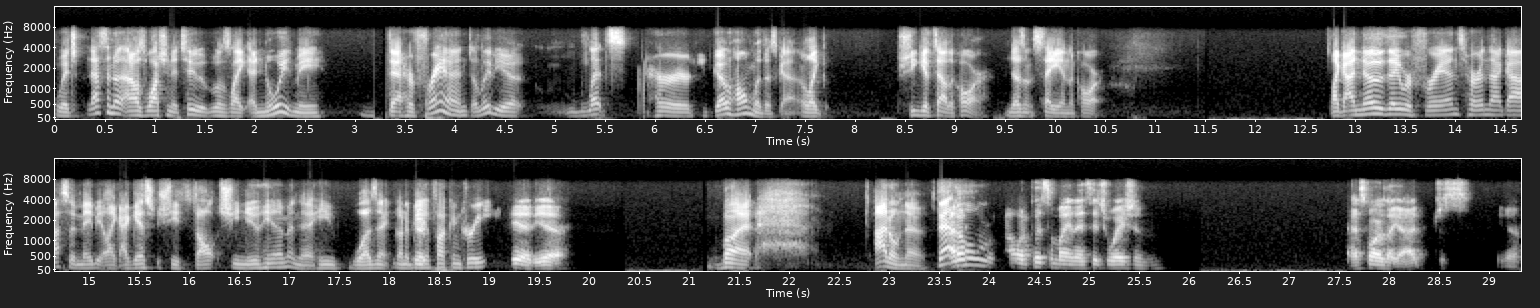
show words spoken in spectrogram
Which that's another. I was watching it too. It was like annoyed me that her friend Olivia lets her go home with this guy. Or like she gets out of the car, doesn't stay in the car. Like I know they were friends, her and that guy, so maybe like I guess she thought she knew him and that he wasn't gonna be Sure. a fucking creep. Kid, yeah. But I don't know. That I don't- whole I would put somebody in that situation. As far as like, I just, you know,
